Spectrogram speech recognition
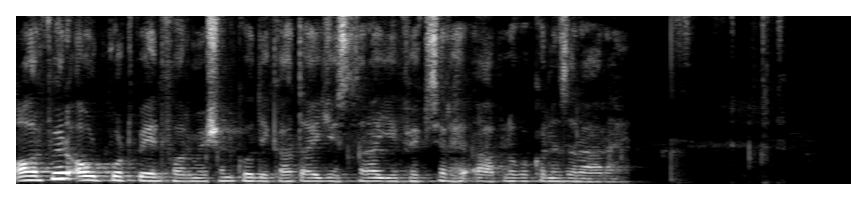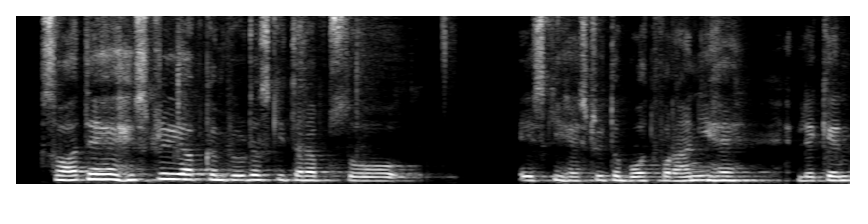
और फिर आउटपुट पे इंफॉर्मेशन को दिखाता है, जिस तरह ये पिक्चर है, आप लोगों को नज़र आ रहा है। सो आते हैं हिस्ट्री ऑफ़ कंप्यूटर्स की तरफ़ सो इसकी हिस्ट्री तो बहुत पुरानी है, लेकिन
